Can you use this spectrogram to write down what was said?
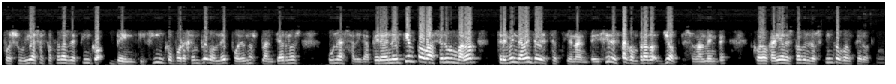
pues subidas hasta zonas de 5.25, por ejemplo, donde podemos plantearnos una salida. Pero en el tiempo va a ser un valor tremendamente decepcionante. Y si él está comprado, yo personalmente colocaría el stop en los 5,05.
